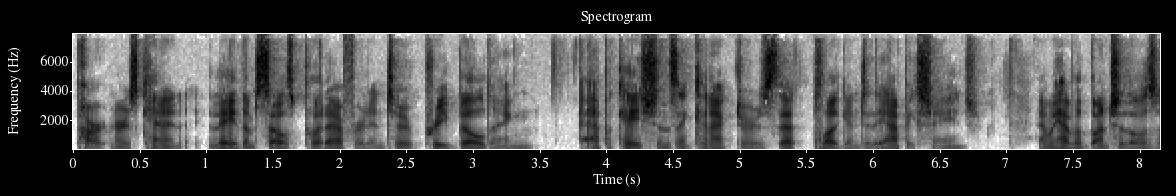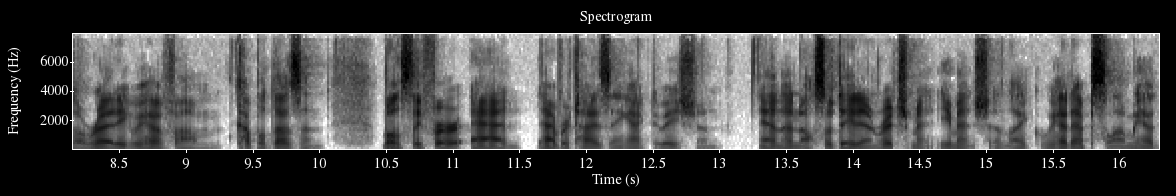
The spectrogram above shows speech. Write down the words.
partners can they themselves put effort into pre-building applications and connectors that plug into the App Exchange. And we have a bunch of those already. We have um, a couple dozen, mostly for ad advertising activation, and then also data enrichment. You mentioned like we had Epsilon, we had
